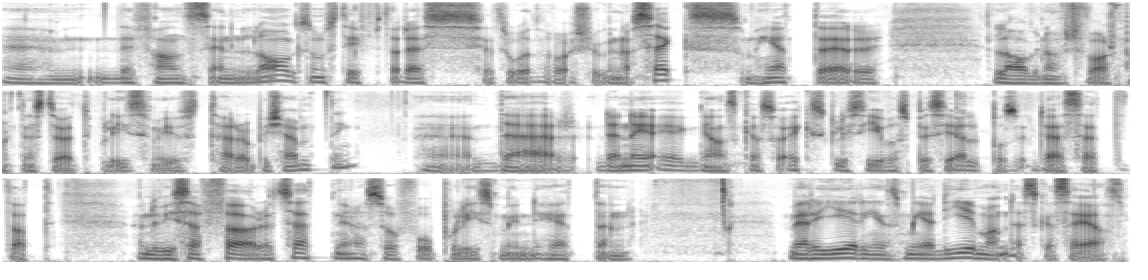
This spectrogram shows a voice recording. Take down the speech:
Ehm, det fanns en lag som stiftades, jag tror att det var 2006, som heter Lagen om Försvarsmaktens stöd till polisen vid just terrorbekämpning. Eh, där den är ganska så exklusiv och speciell på det sättet att under vissa förutsättningar så får Polismyndigheten med regeringens medgivande ska sägas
